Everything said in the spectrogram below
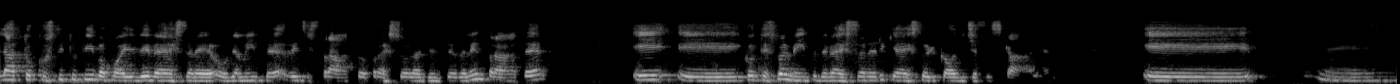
l'atto costitutivo poi deve essere ovviamente registrato presso l'Agenzia delle Entrate e, e, contestualmente deve essere richiesto il codice fiscale. E, mh, mm,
